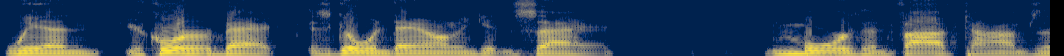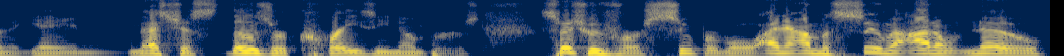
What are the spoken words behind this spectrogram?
when your quarterback is going down and getting sacked more than five times in a game. That's just those are crazy numbers, especially for a Super Bowl. And I'm assuming I don't know,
